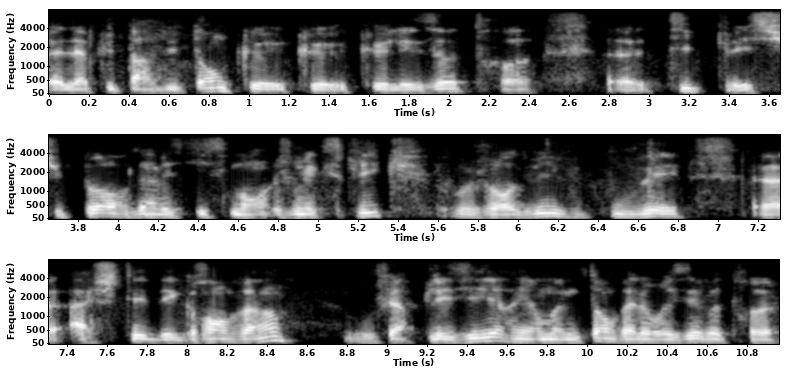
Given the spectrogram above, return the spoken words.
euh, la plupart du temps que, que, que les autres euh, types et supports d'investissement. Je m'explique, aujourd'hui vous pouvez euh, acheter des grands vins vous faire plaisir et en même temps valoriser votre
